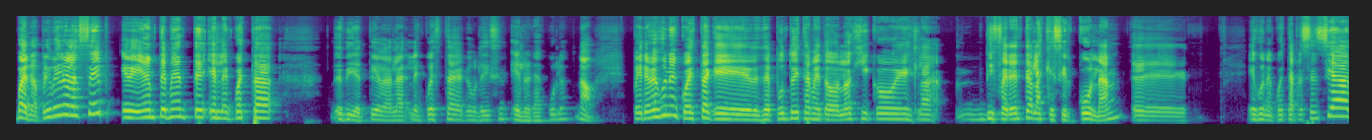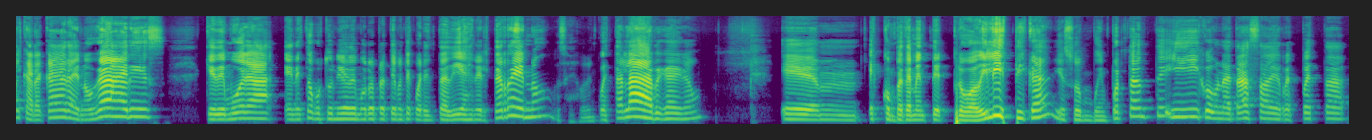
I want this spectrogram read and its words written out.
Bueno, primero la CEP, evidentemente, es la encuesta. Es divertida, la, la encuesta, como le dicen, el oráculo. No, pero es una encuesta que desde el punto de vista metodológico es la, diferente a las que circulan. Eh, es una encuesta presencial, cara a cara, en hogares, que demora, en esta oportunidad demoró prácticamente 40 días en el terreno, o sea, es una encuesta larga, digamos. Eh, es completamente probabilística, y eso es muy importante, y con una tasa de respuesta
